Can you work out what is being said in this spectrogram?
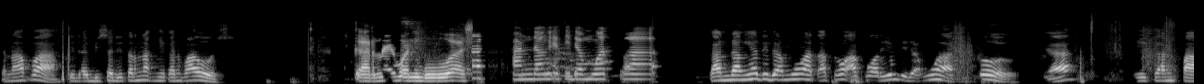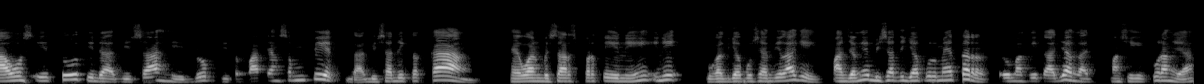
Kenapa? Tidak bisa diternak ikan paus. Karena hewan buas. kandangnya tidak muat pak. Kandangnya tidak muat atau akuarium tidak muat. Betul. Ya. Ikan paus itu tidak bisa hidup di tempat yang sempit. Nggak bisa dikekang. Hewan besar seperti ini, ini bukan 30 cm lagi. Panjangnya bisa 30 meter. Rumah kita aja nggak masih kurang ya.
